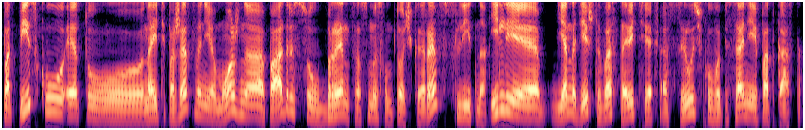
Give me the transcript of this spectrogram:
подписку эту на эти пожертвования можно по адресу бренд со смыслом.рф слитно, или я надеюсь, что вы оставите ссылочку в описании подкаста.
